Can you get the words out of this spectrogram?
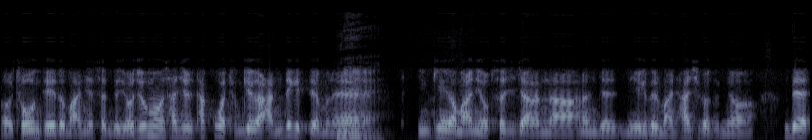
어, 좋은 대회도 많이 했었는데 요즘은 사실 탁구가 중계가 안 되기 때문에 네. 인기가 많이 없어지지 않았나 하는 이제 얘기들 많이 하시거든요. 근데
